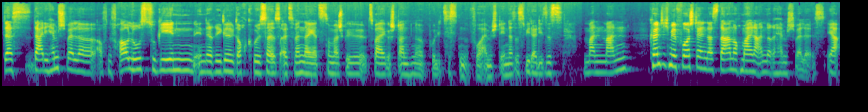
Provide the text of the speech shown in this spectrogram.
dass da die Hemmschwelle auf eine Frau loszugehen in der Regel doch größer ist, als wenn da jetzt zum Beispiel zwei gestandene Polizisten vor einem stehen. Das ist wieder dieses Mann-Mann könnte ich mir vorstellen, dass da noch mal eine andere Hemmschwelle ist. Ja,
